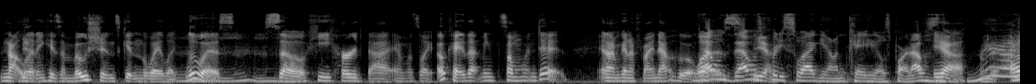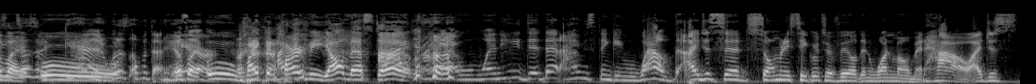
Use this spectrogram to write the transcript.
not letting his emotions get in the way like Lewis. Mm-hmm. So he heard that and was like, okay, that means someone did. And I'm going to find out who it was. That was that was Yeah. pretty swaggy on Cahill's part. I was Yeah. like, man, I was he like, does it again. ooh. What is up with that hair? I was like, ooh, Mike and Harvey, y'all messed up. just- yeah, when he did that, I was thinking, wow, I just said so many secrets revealed in one moment. How? I just,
